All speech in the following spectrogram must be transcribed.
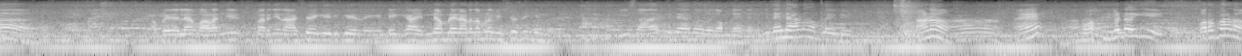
ആ. അപ്പോൾ ഇതെല്ലാം വളഞ്ഞ് പറഞ്ഞ് നാശമാക്കി ഇരിക്കുകയായിരുന്നു. ഇതിന്റെ ഇന്ന് കംപ്ലൈന്റ് ആണ് നമ്മൾ വിശ്വസിക്കുന്നത്. ഈ സാധനത്തിന്റെ ആണോ അത് കംപ്ലൈന്റ് ഇതിന്റെ തന്നെ ആണോ? കംപ്ലൈന്റ് ആണോ ഏ? ഓ, ഇങ്ങോട്ട് നോക്കിയേ. ഉറപ്പാണോ?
